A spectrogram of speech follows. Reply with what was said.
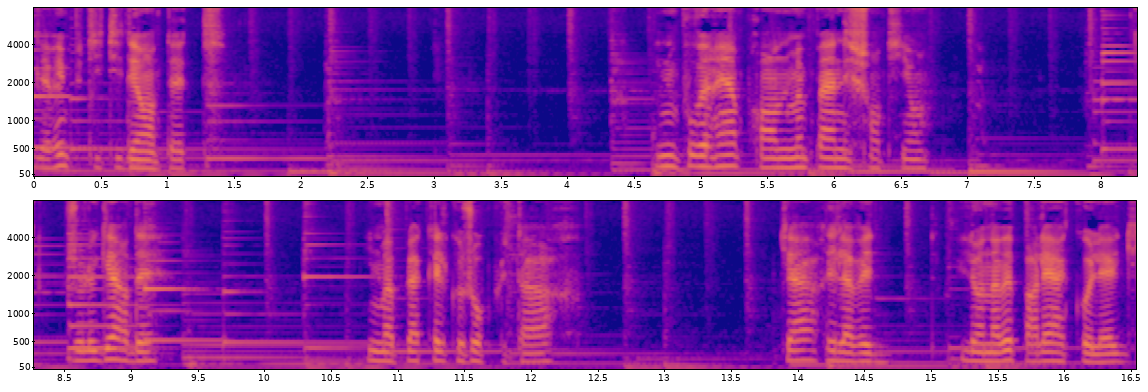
Il avait une petite idée en tête. Il ne pouvait rien prendre, même pas un échantillon. Je le gardais. Il m'appela quelques jours plus tard, car il, il en avait parlé à un collègue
